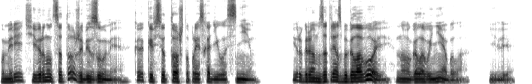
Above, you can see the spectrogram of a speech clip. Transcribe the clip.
умереть и вернуться тоже безумие, как и все то, что происходило с ним. Ирграм затряс бы головой, но головы не было. Или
